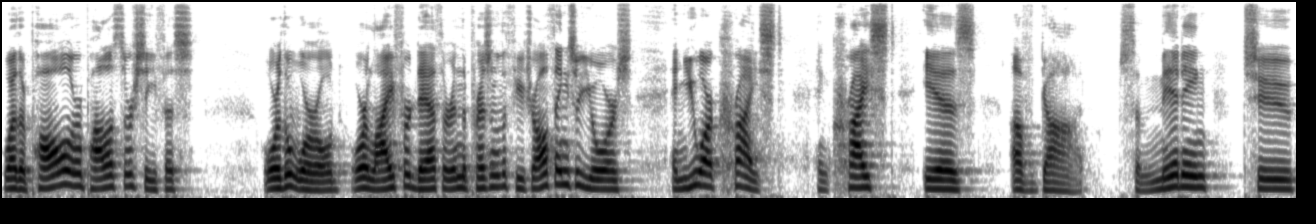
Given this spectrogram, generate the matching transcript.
whether Paul or Apollos or Cephas or the world, or life or death, or in the present or the future. All things are yours, and you are Christ, and Christ is of God. Submitting to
